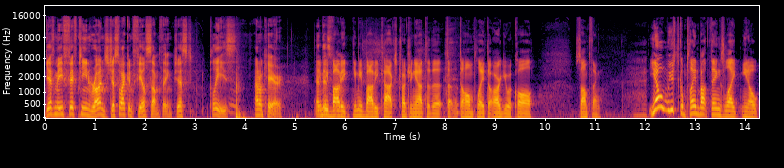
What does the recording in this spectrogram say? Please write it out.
give me 15 runs just so I can feel something. Just please. I don't care. At Give me Bobby. point. Give me Bobby Cox trudging out to the to, to home plate to argue a call. Something. You know, we used to complain about things like you know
